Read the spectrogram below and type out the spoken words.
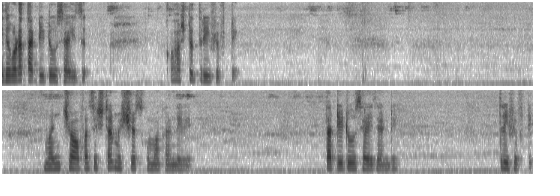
ఇది కూడా thirty two size. Cost three fifty. మంచి ఆఫర్ సిస్టర్ మిస్ చేసుకోమాకండి ఇవి. థర్టీ టూ సైజ్ అండి. Three fifty.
